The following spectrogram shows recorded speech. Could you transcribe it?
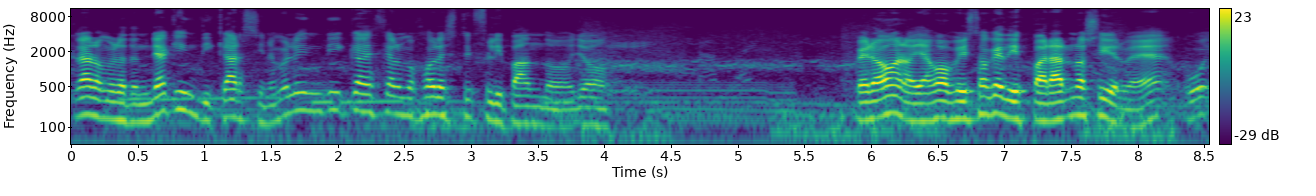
Claro, me lo tendría que indicar. Si no me lo indica es que a lo mejor estoy flipando yo. Pero bueno, ya hemos visto que disparar no sirve, ¿eh? Uy.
